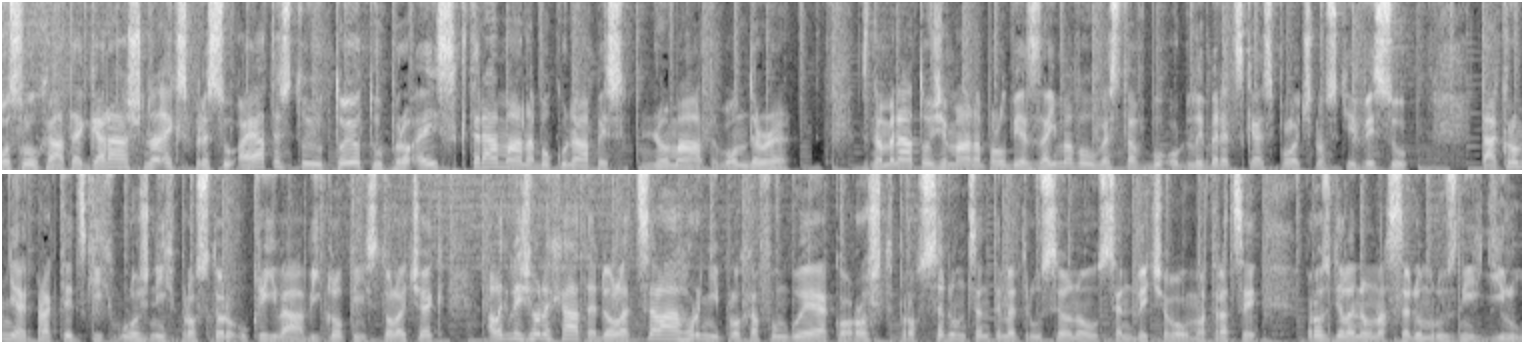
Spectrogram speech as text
Posloucháte Garáž na Expressu a já testuju Toyota Pro Ace, která má na boku nápis Nomad Wanderer. Znamená to, že má na palubě zajímavou vestavbu od liberecké společnosti Visu. Ta kromě praktických úložných prostor ukrývá výklopný stoleček, ale když ho necháte dole, celá horní plocha funguje jako rošt pro 7 cm silnou sendvičovou matraci, rozdělenou na 7 různých dílů.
